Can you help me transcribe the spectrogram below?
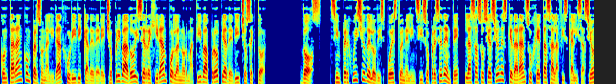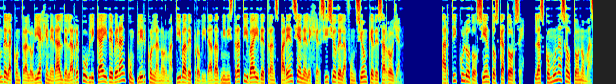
Contarán con personalidad jurídica de derecho privado y se regirán por la normativa propia de dicho sector. 2. Sin perjuicio de lo dispuesto en el inciso precedente, las asociaciones quedarán sujetas a la fiscalización de la Contraloría General de la República y deberán cumplir con la normativa de probidad administrativa y de transparencia en el ejercicio de la función que desarrollan. Artículo 214. Las comunas autónomas,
